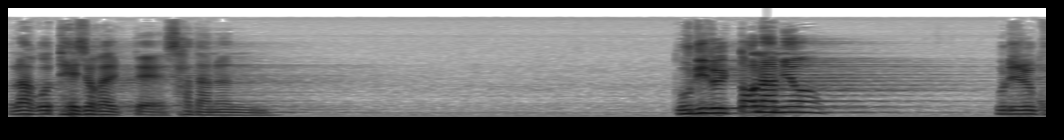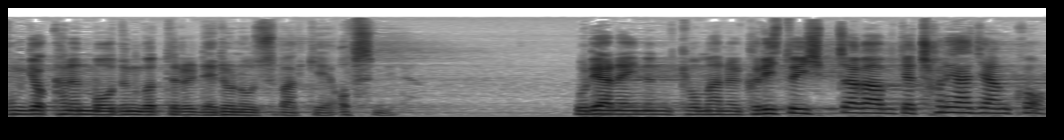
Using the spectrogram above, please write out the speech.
라고 대적할 때 사단은 우리를 떠나며 우리를 공격하는 모든 것들을 내려놓을 수밖에 없습니다. 우리 안에 있는 교만을 그리스도의 십자가와 함께 철회하지 않고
